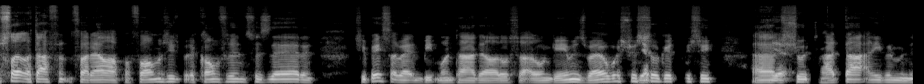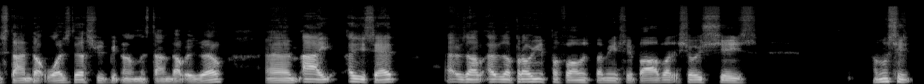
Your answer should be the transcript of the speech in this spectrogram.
slightly different Farella performances, but the confidence was there, and she basically went and beat Montana De La Rosa at her own game as well, which was Yep. so good to see. Um, Yep. She showed she had that, and even when the stand up was there, she was beating her on the stand up as well. Um, I, as you said, it was a it was a brilliant performance by Maycee Barber. It shows she's. I know she.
